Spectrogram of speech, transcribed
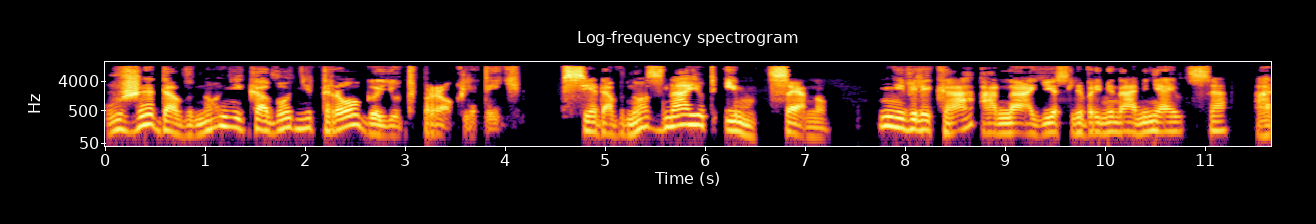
уже давно никого не трогают, проклятый. Все давно знают им цену. Невелика она, если времена меняются, а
